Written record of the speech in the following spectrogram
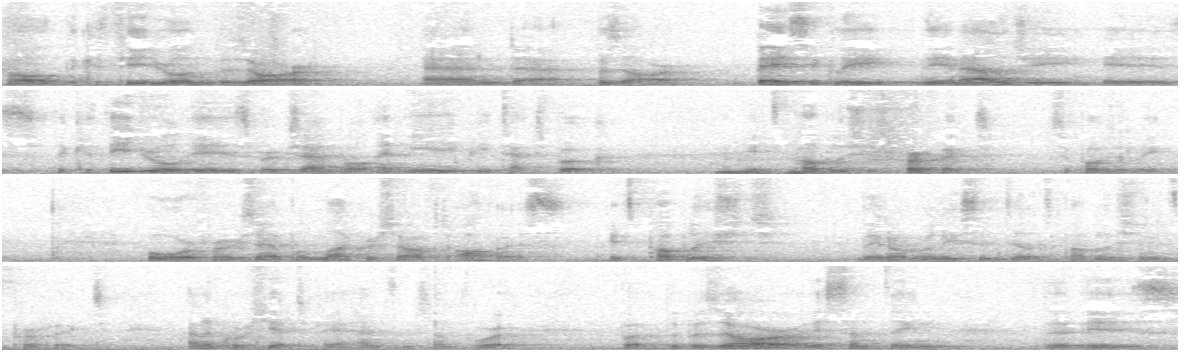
called "The Cathedral and Bazaar," and uh, Bazaar. Basically, the analogy is the cathedral is, for example, an EAP textbook. Mm-hmm. It's published, it's perfect, supposedly. Or, for example, Microsoft Office. It's published, they don't release it until it's published, and it's perfect. And of course, you have to pay a handsome sum for it. But the bazaar is something that is,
